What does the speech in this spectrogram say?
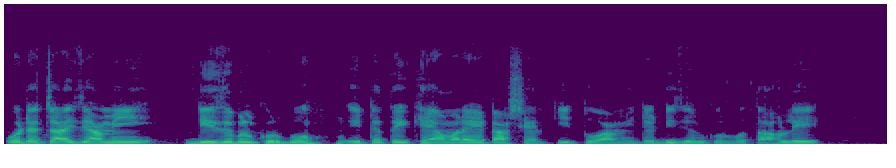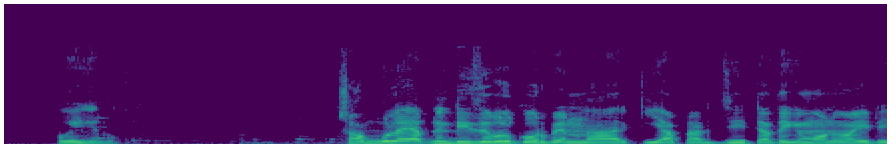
ওইটা চাই যে আমি ডিজেবল করব। এটা থেকে আমার এটা আসে আর কি, তো আমি এটা ডিজেবল করব, তাহলে হয়ে গেল। সবগুলাই আপনি ডিজেবল করবেন না আর কি, আপনার যেটা থেকে মনে হয় এটা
